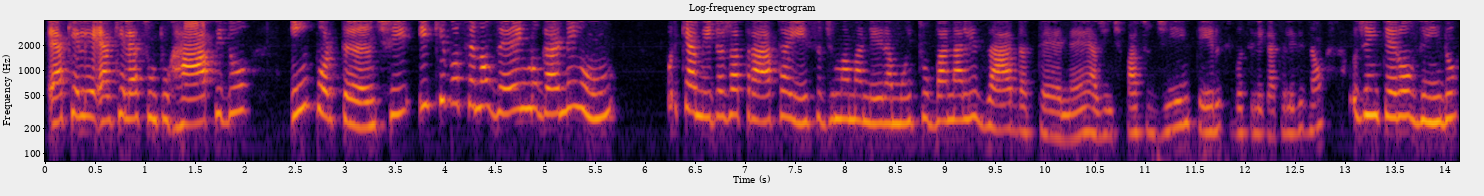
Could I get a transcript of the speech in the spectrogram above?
é aquele, é aquele assunto rápido, importante e que você não vê em lugar nenhum, porque a mídia já trata isso de uma maneira muito banalizada até, né? A gente passa o dia inteiro, se você ligar a televisão, o dia inteiro ouvindo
